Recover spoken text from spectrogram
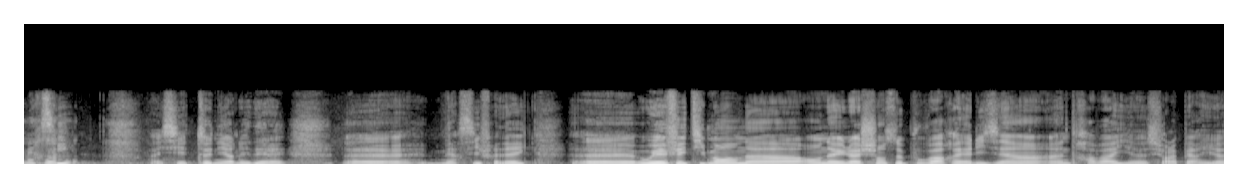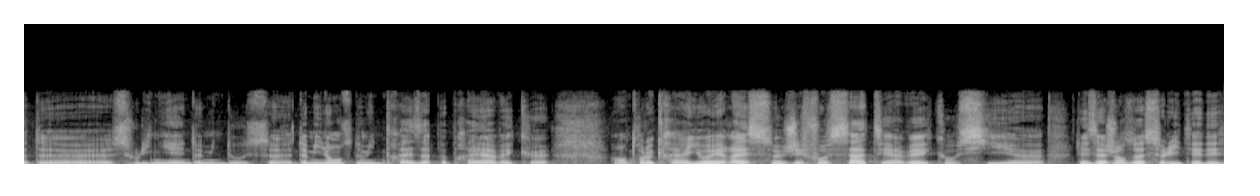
Merci. On va essayer de tenir les délais. Euh, merci Frédéric. Euh, oui, effectivement, on a, on a eu la chance de pouvoir réaliser un, travail euh, sur la période soulignée, 2011-2013 à peu près, avec entre le CREA IORS, GFOSAT et avec aussi les agences de la solidité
